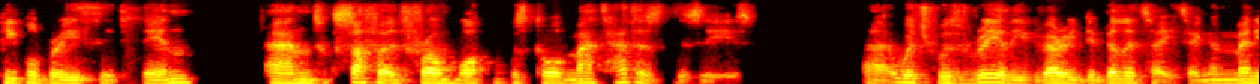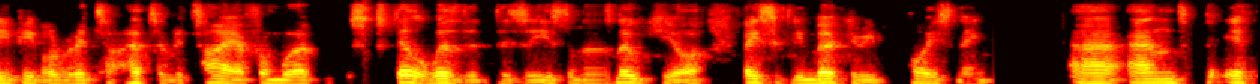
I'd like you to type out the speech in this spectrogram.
people breathed it in, and suffered from what was called Mad Hatter's disease. uh, which was really very debilitating, and many people reti- had to retire from work still with the disease, and there's no cure, basically mercury poisoning. Uh, and it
